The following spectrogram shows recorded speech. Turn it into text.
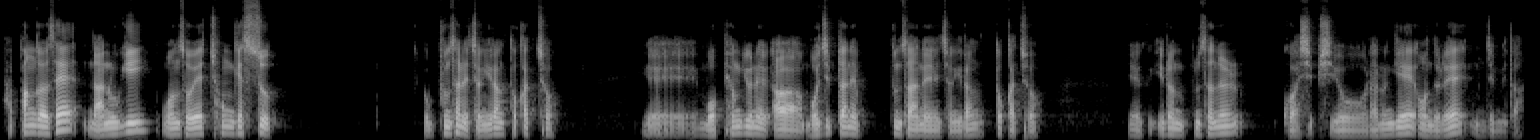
합한 것에 나누기 원소의 총 개수 그 분산의 정의랑 똑같죠. 예, 모 평균의 아 모집단의 분산의 정의랑 똑같죠. 예, 이런 분산을 구하십시오라는 게 오늘의 문제입니다.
